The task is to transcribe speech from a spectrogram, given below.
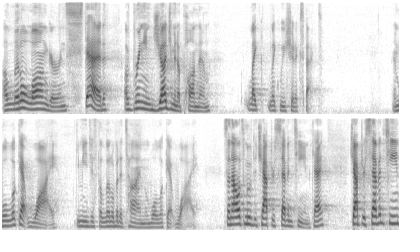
a little longer instead of bringing judgment upon them like, like we should expect. And we'll look at why. Give me just a little bit of time and we'll look at why. So now let's move to chapter 17, okay? Chapter 17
